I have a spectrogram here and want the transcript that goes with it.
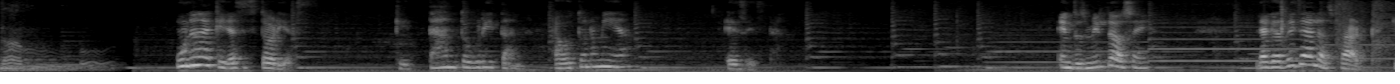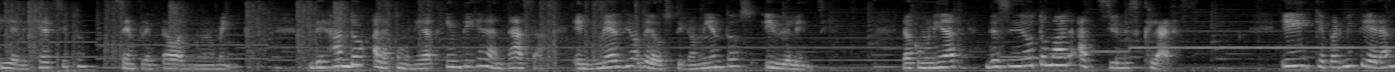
tambor. Una de aquellas historias que tanto gritan autonomía es esta. En 2012, la guerrilla de las FARC y el ejército se enfrentaban nuevamente, dejando a la comunidad indígena NASA en medio de hostigamientos y violencia. La comunidad decidió tomar acciones claras y que permitieran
